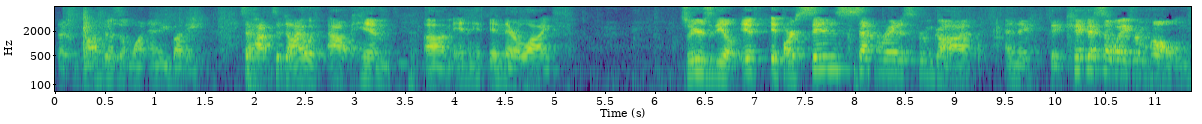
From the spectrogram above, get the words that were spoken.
That God doesn't want anybody to have to die without Him um, in, in their life. So here's the deal if, if our sins separate us from God and they, they kick us away from home,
